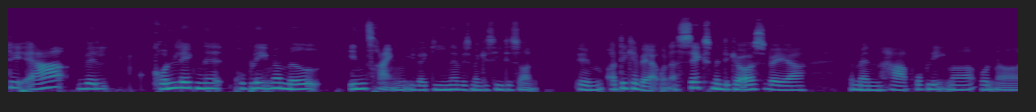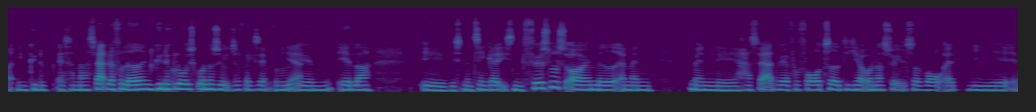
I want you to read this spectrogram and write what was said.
det er vel grundlæggende problemer med indtrængen i vagina, hvis man kan sige det sådan. Øhm, og det kan være under sex, men det kan også være, at man har problemer under en gyne- altså man har svært ved at få lavet en gynækologisk undersøgelse for eksempel. Ja. Øhm, eller øh, hvis man tænker i sin fødselsøje med, at man, man øh, har svært ved at få foretaget de her undersøgelser, hvor at vi øh,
